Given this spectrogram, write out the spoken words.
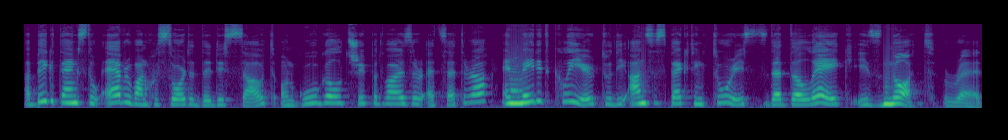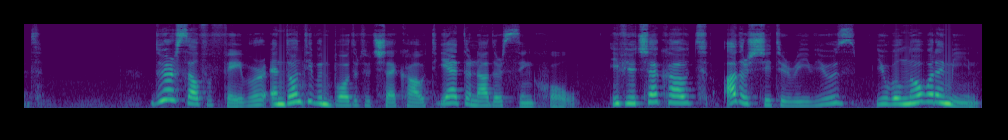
A big thanks to everyone who sorted this out on Google, TripAdvisor, etc., and made it clear to the unsuspecting tourists that the lake is not red. Do yourself a favor and don't even bother to check out yet another sinkhole. If you check out other shitty reviews, you will know what I mean.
